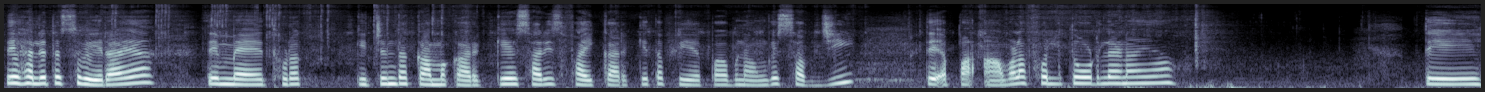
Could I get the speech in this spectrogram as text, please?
ਤੇ ਹਲੇ ਤਾਂ ਸਵੇਰਾ ਆ ਤੇ ਮੈਂ ਥੋੜਾ ਕਿਚਨ ਦਾ ਕੰਮ ਕਰਕੇ, ਸਾਰੀ ਸਫ਼ਾਈ ਕਰਕੇ ਤਾਂ ਫੇਰ ਆਪਾਂ ਬਣਾਉਂਗੇ ਸਬਜ਼ੀ ਤੇ ਆਪਾਂ ਆਹ ਵਾਲਾ ਫੁੱਲ ਤੋੜ ਲੈਣਾ ਆ। ਤੇ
